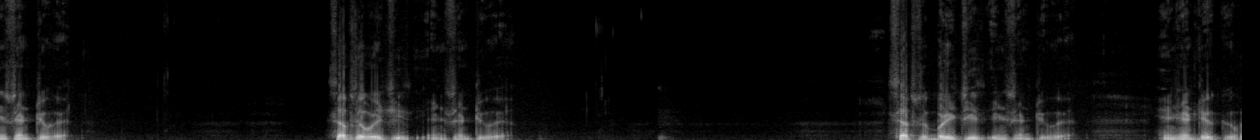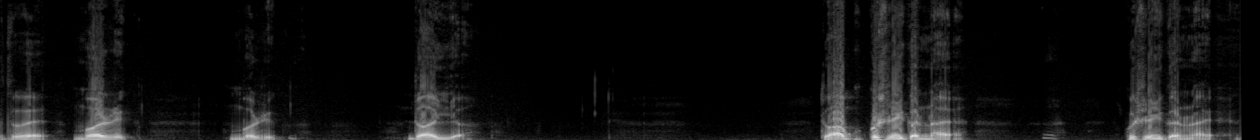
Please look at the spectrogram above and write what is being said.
انسینٹیو ہے سب سے بڑی چیز انسینٹیو ہے سب سے بڑی چیز انسینٹیو ہے انسینٹیو کا مطلب ہے مورک مورک دائیا تو آپ کو کچھ نہیں کرنا ہے کچھ نہیں کرنا ہے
